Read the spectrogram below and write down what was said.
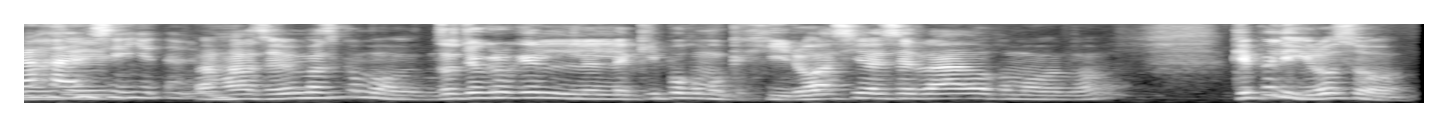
Ajá, sí, yo también. Ajá, se ve más como. Entonces yo creo que el, el equipo como que giró hacia ese lado, como, ¿no? Qué peligroso.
